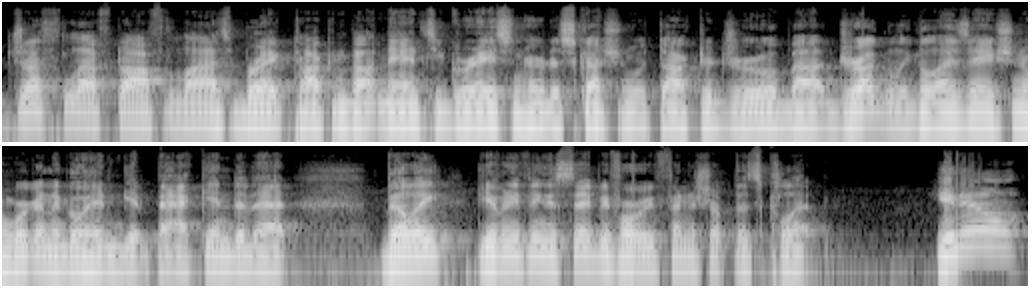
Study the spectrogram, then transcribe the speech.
just left off the last break talking about Nancy Grace and her discussion with Dr. Drew about drug legalization. And we're going to go ahead and get back into that. Billy, do you have anything to say before we finish up this clip? You know,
